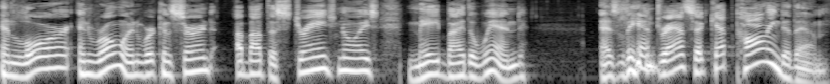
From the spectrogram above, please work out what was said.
And Loar and Roen were concerned about the strange noise made by the wind as Leadranssa kept calling to them.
